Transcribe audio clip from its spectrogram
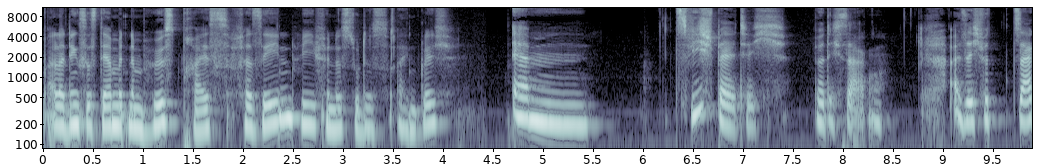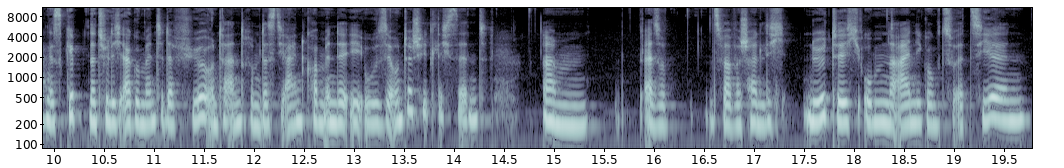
Allerdings ist der mit einem Höchstpreis versehen. Wie findest du das eigentlich? Ähm, zwiespältig, würde ich sagen. Also ich würde sagen, es gibt natürlich Argumente dafür, unter anderem, dass die Einkommen in der EU sehr unterschiedlich sind. Ähm, also es war wahrscheinlich nötig, um eine Einigung zu erzielen,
